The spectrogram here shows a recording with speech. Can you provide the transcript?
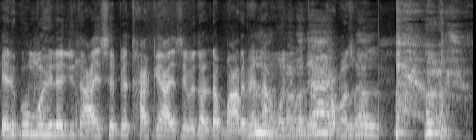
এরকম মহিলা যদি আইএসএফে থাকে আইএসএফের দলটা বাড়বে না? মজবুত হবে? সমাজ-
